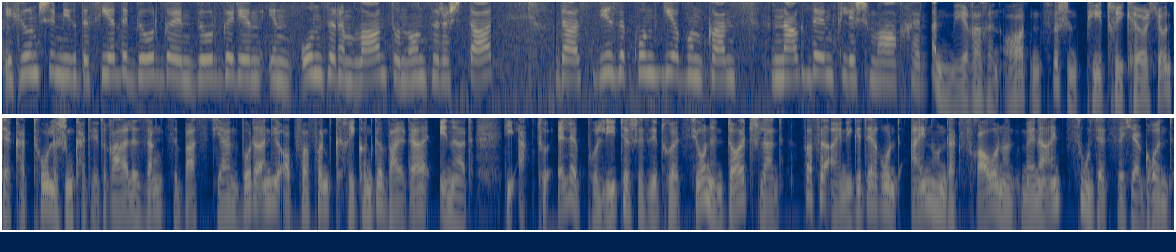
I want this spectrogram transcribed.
ich wünsche mir, dass jeder Bürger und Bürgerin in unserem Land und unserer Stadt dass diese Kundgebung ganz nachdenklich machen. An mehreren Orten zwischen Petrikirche und der katholischen Kathedrale St. Sebastian wurde an die Opfer von Krieg und Gewalt erinnert. Die aktuelle politische Situation in Deutschland war für einige der rund 100 Frauen und Männer ein zusätzlicher Grund,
